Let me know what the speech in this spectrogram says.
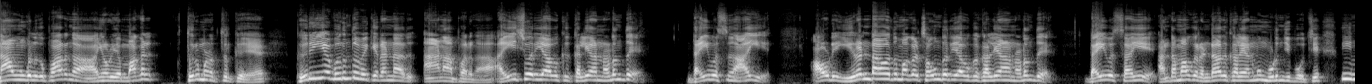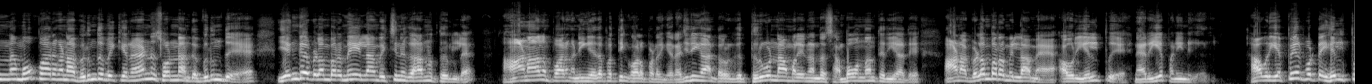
நான் உங்களுக்கு பாருங்கள் என்னுடைய மகள் திருமணத்திற்கு பெரிய விருந்து வைக்கிறேன்னாரு. ஆனால் பாருங்க ஐஸ்வர்யாவுக்கு கல்யாணம் நடந்து டைவர்ஸும் ஆகி அவருடைய இரண்டாவது மகள் சௌந்தர்யாவுக்கு கல்யாணம் நடந்து டைவர்ஸ் ஆகி அந்த அம்மாவுக்கு ரெண்டாவது கல்யாணமும் முடிஞ்சு போச்சு. இன்னமும் பாருங்க நான் விருந்து வைக்கிறேன்னு சொன்ன அந்த விருந்து எங்க விளம்பரமே இல்லாமல் வச்சுன்னு காரணம் தெரியல. ஆனாலும் பாருங்க நீங்கள் எதை பற்றியும் கவலைப்படுறீங்க ரஜினிகாந்த் அவருக்கு திருவண்ணாமலையில் அந்த சம்பவம் தான் தெரியாது. ஆனால் விளம்பரம் இல்லாமல் அவர் ஹெல்ப்பு நிறைய பண்ணினுக்காரு. அவர் எப்பேற்பட்ட ஹெல்ப்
